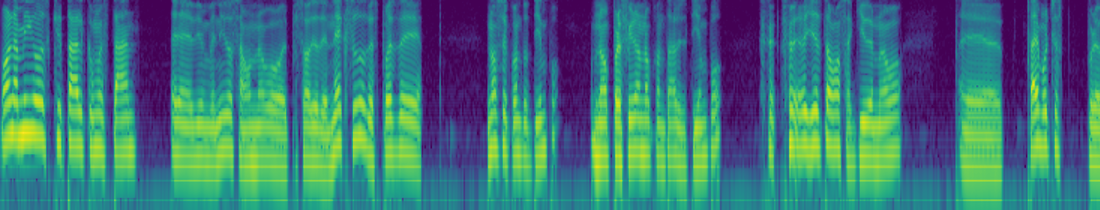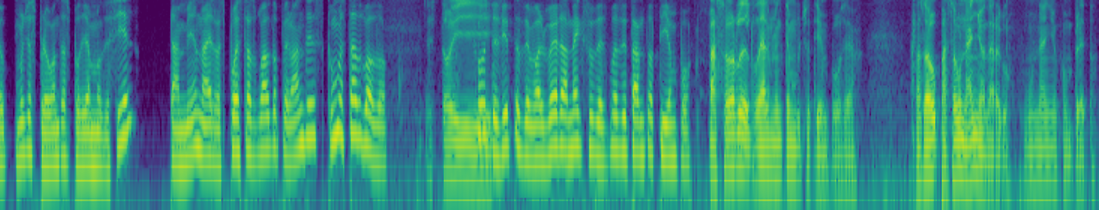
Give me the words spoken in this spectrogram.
Hola amigos, ¿qué tal? ¿Cómo están? Eh, bienvenidos a un nuevo episodio de Nexus después de no sé cuánto tiempo. No, prefiero no contar el tiempo. Pero ya estamos aquí de nuevo. Eh, hay muchas, muchas preguntas, podríamos decir. También hay respuestas, Waldo. Pero antes, ¿cómo estás, Waldo? Estoy... ¿Cómo te sientes de volver a Nexus después de tanto tiempo? Pasó realmente mucho tiempo, o sea... Pasó, pasó un año, Dargo. Un año completo.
